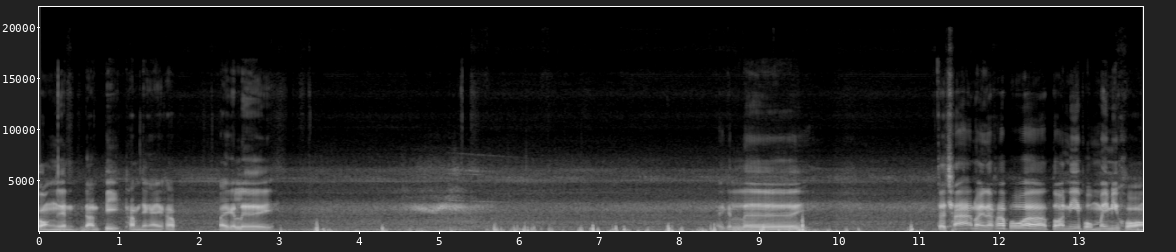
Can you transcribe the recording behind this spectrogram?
กล่องเงินดันปีกทำยังไงครับ ไปกันเลยไปกันเลยจะช้าหน่อยนะครับ เพราะว่าตอนนี้ผมไม่มีของ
